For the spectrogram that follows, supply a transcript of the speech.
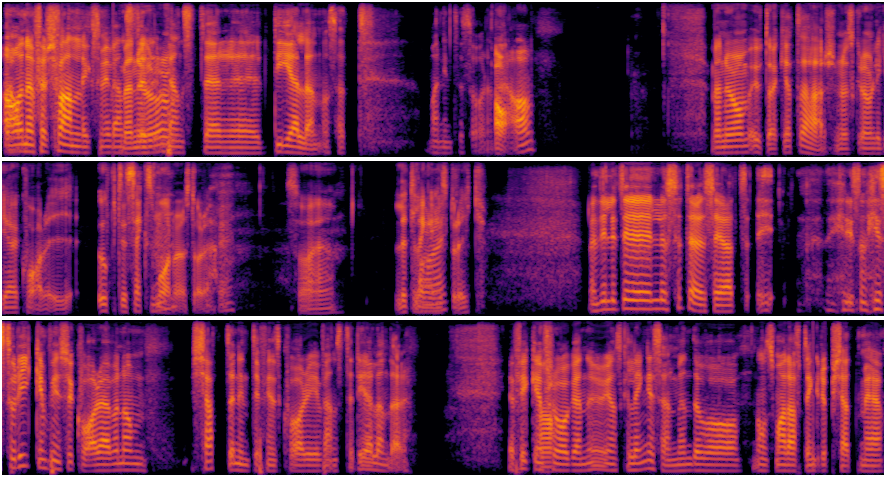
Ja, namn. den försvann liksom i vänster, nu vänsterdelen och så att man inte såg den. Ja. Ja. Men nu har de utökat det här så nu ska de ligga kvar i upp till sex Mm, månader står det. okej. Så eh, lite längre right. historik. Men det är lite lustigt det du säger att liksom, historiken finns ju kvar även om chatten inte finns kvar i vänsterdelen där. Jag fick en Ja. fråga nu ganska länge sedan men det var någon som hade haft en gruppchatt med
